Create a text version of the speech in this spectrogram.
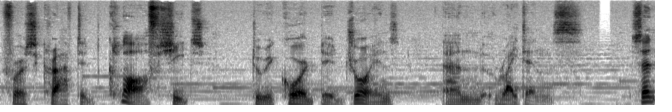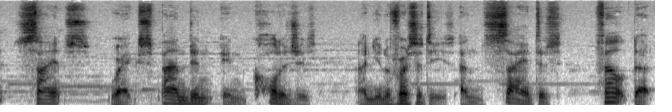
first crafted cloth sheets to record their drawings and writings. Since science were expanding in colleges and universities, and scientists felt that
